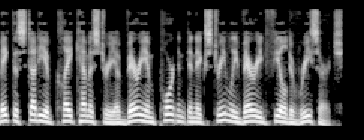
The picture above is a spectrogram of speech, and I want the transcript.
make the study of clay chemistry a very important and extremely varied field of research.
